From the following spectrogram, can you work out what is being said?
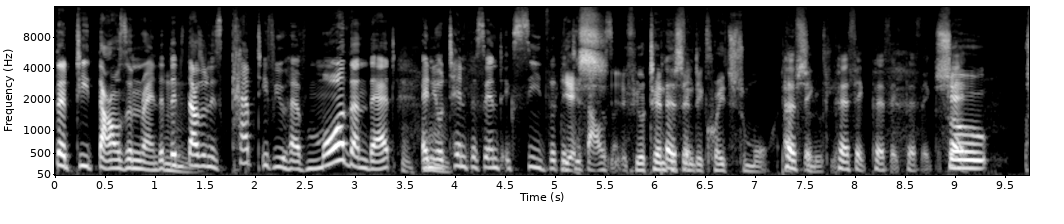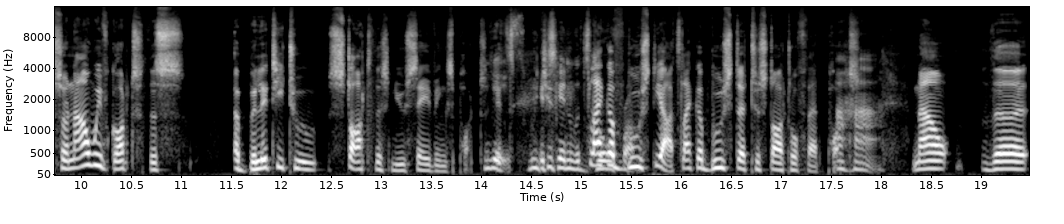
thirty thousand rand. The thirty thousand is capped if you have more than that, and your ten percent exceeds the thirty Mm-hmm. Yes. If your 10% Perfect. equates to more. Perfect, Absolutely. perfect, perfect, perfect. Okay. So now we've got this ability to start this new savings pot. Yes, which you it's, can It's like a from. boost. Yeah, it's like a booster to start off that pot. Uh-huh. Now the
